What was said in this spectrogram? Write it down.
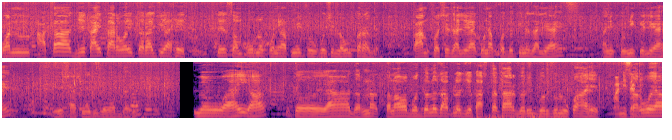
पण आता जे काही कारवाई करायची आहे ते संपूर्णपणे आपली चौकशी लावून करावी. काम कसे झाले आहे कोण्या पद्धतीने झाले आहे आणि कोणी केले आहे हे शासनाची जबाबदारी. आहे हा. तर या धरणा तलावाबद्दलच आपलं जे कास्तकार गरीब गरजू लोक आहेत सर्व या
